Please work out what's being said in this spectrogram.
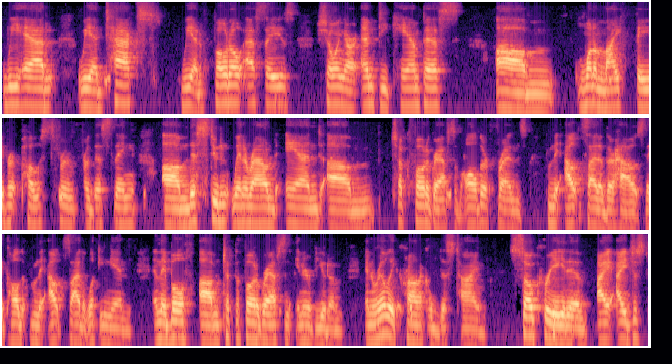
we had we had text, we had photo essays showing our empty campus. Um, one of my favorite posts for, for this thing. Um, this student went around and took photographs of all their friends from the outside of their house. They called it from the outside looking in. And they both um, took the photographs and interviewed them and really chronicled this time. So creative. I, I just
